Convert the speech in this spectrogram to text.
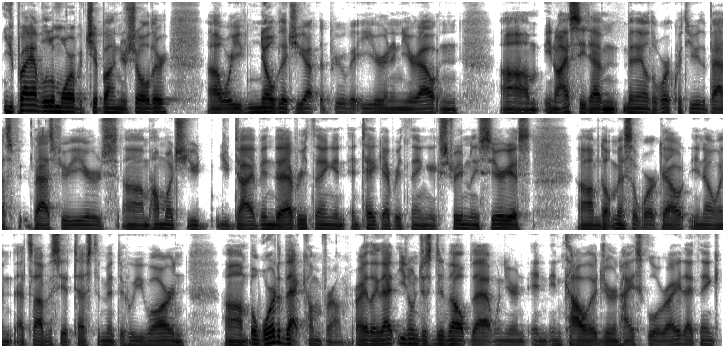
You probably have a little more of a chip on your shoulder, uh, where you know that you have to prove it year in and year out, and um, you know, I see having been able to work with you the past past few years, um, how much you you dive into everything and, and take everything extremely serious. Um, don't miss a workout, you know, and that's obviously a testament to who you are. And um, but where did that come from, right? Like that, you don't just develop that when you're in, in, college or in high school, right? I think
